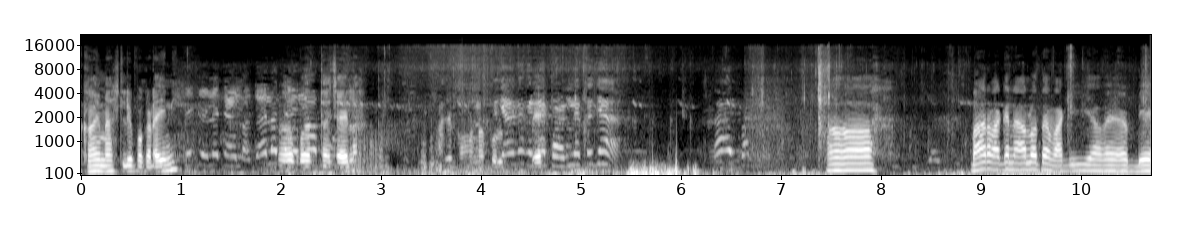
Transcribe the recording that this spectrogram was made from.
કાંઈ માછલી પકડાય નહીં. બધા ચાલ્યા. બાર વાગ્યાના આલો તો વાગી ગયા હવે બે.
